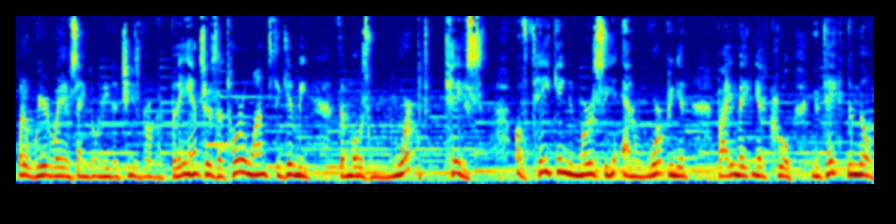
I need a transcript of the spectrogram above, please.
What a weird way of saying don't eat a cheeseburger. But the answer is the Torah wants to give me the most warped case of taking mercy and warping it by making it cruel. You take the milk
